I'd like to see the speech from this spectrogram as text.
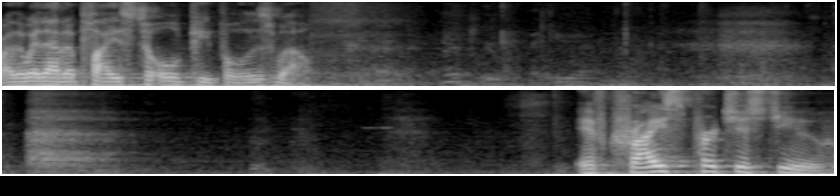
By the way, that applies to old people as well. If Christ purchased you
